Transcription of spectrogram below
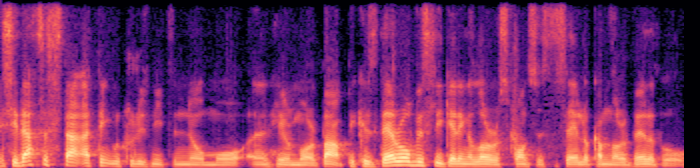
See, that's a stat I think recruiters need to know more and hear more about because they're obviously getting a lot of responses to say, look, I'm not available.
